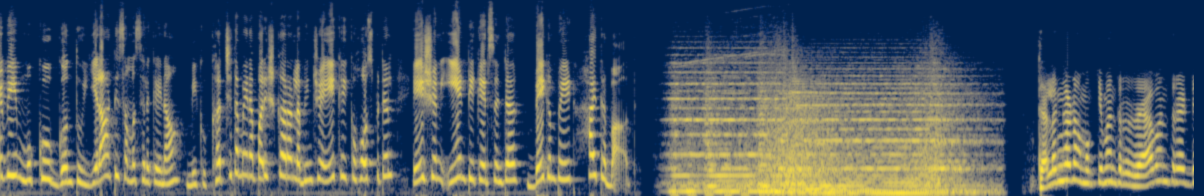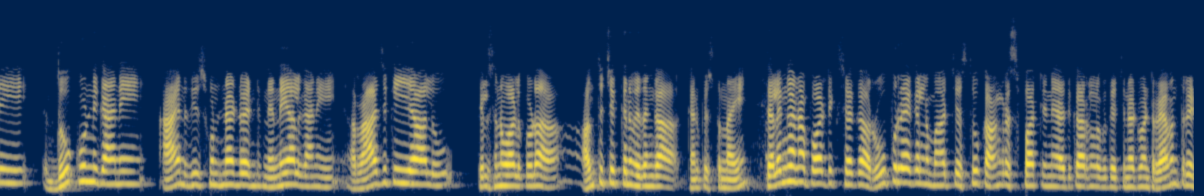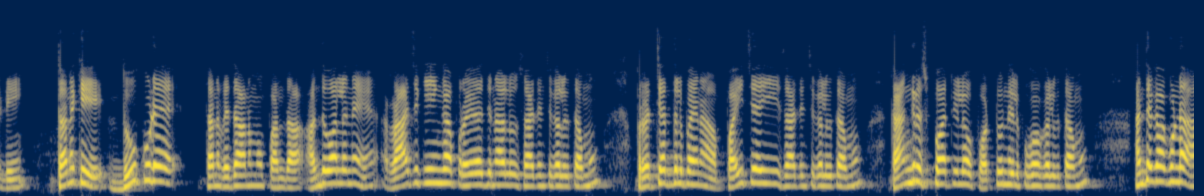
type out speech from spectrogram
చెవి ముక్కు గొంతు ఎలాంటి సమస్యలకైనా మీకు ఖచ్చితమైన పరిష్కారం లభించే ఏకైక hospital Asian ENT care centre Begumpet Hyderabad. Telangana ముఖ్యమంత్రి రేవంత్ రెడ్డి దూకుడిని కానీ ఆయన తీసుకుంటున్నటువంటి నిర్ణయాలు కానీ రాజకీయాలు తెలిసిన వాళ్ళు కూడా అంతుచెక్కిన విధంగా కనిపిస్తున్నాయి. తెలంగాణ పాలిటిక్స్ యొక్క రూపురేఖలను మార్చేస్తూ కాంగ్రెస్ పార్టీని అధికారంలోకి తెచ్చినటువంటి రేవంత్ రెడ్డి తనకి దూకుడే తన విధానము పంద. అందువల్లనే రాజకీయంగా ప్రయోజనాలు సాధించగలుగుతాము. ప్రత్యర్థులపైన పై చేయి సాధించగలుగుతాము. కాంగ్రెస్ పార్టీలో పట్టు నిలుపుకోగలుగుతాము. అంతేకాకుండా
